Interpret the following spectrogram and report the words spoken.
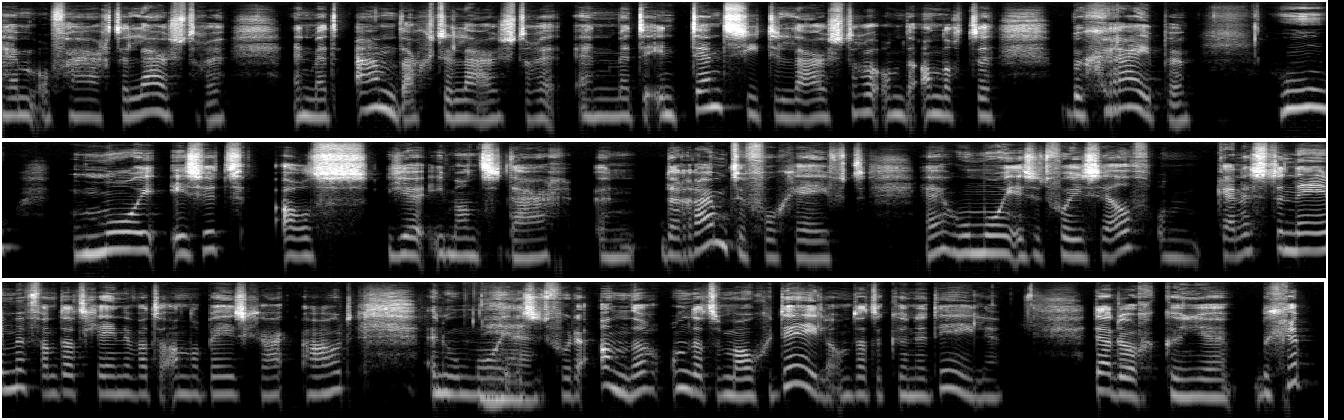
hem of haar te luisteren. En met aandacht te luisteren en met de intentie te luisteren om de ander te begrijpen. Hoe mooi is het als je iemand daar een, de ruimte voor geeft. He, hoe mooi is het voor jezelf om kennis te nemen van datgene wat de ander bezighoudt. En hoe mooi Ja. is het voor de ander om dat te mogen delen, om dat te kunnen delen. Daardoor kun je begrip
